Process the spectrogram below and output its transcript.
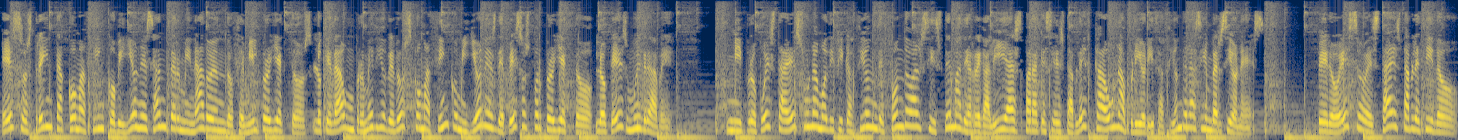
Esos 30,5 billones han terminado en 12.000 proyectos, lo que da un promedio de 2,5 millones de pesos por proyecto, lo que es muy grave. Mi propuesta es una modificación de fondo al sistema de regalías para que se establezca una priorización de las inversiones. Pero eso está establecido.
